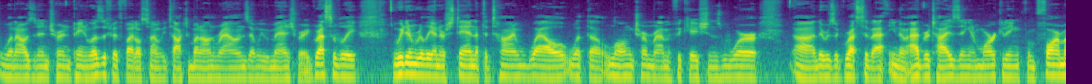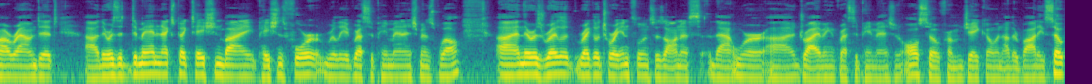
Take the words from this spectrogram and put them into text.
when I was an intern, pain was the fifth vital sign we talked about on rounds, and we managed very aggressively. We didn't really understand at the time well what the long-term ramifications were. Uh, there was aggressive, you know, advertising and marketing from pharma around it. Uh, there was a demand and expectation by patients for really aggressive pain management as well. Uh, and there was regu- regulatory influences on us that were uh, driving aggressive pain management also from JCAHO and other bodies. So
